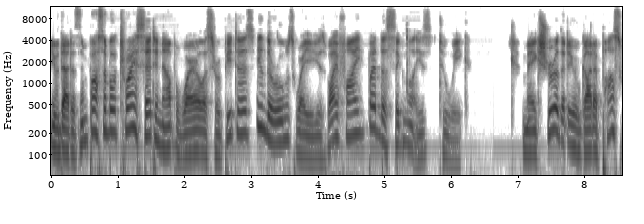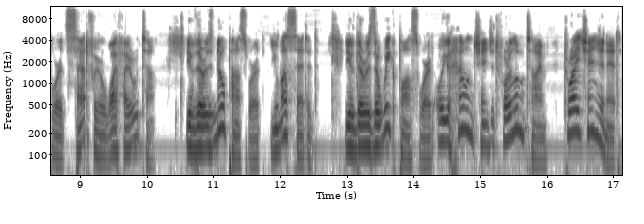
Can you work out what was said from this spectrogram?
If that is impossible, try setting up wireless repeaters in the rooms where you use Wi-Fi, but the signal is too weak. Make sure that you've got a password set for your Wi-Fi router. If there is no password, you must set it. If there is a weak password or you haven't changed it for a long time, try changing it.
